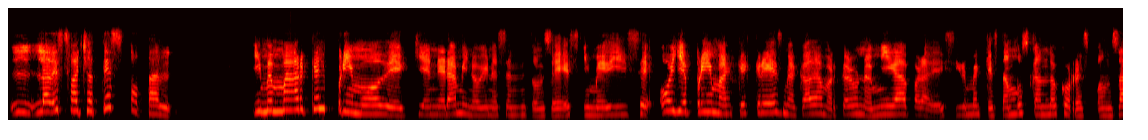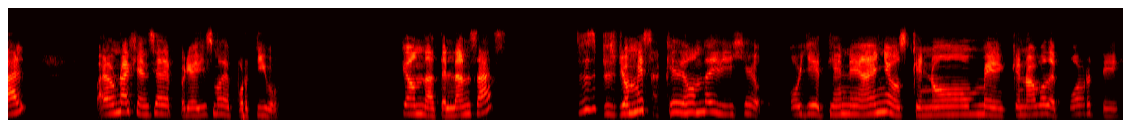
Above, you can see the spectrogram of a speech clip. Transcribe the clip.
la desfachatez total. Y me marca el primo de quien era mi novio en ese entonces y me dice, oye prima, ¿qué crees? Me acaba de marcar una amiga para decirme que están buscando corresponsal para una agencia de periodismo deportivo. ¿Qué onda? ¿Te lanzas? Entonces, pues yo me saqué de onda y dije, oye, tiene años que no me, que no hago deporte.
